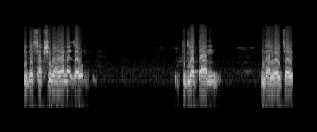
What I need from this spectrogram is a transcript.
तिथे साक्षी भावाने जाऊन तिथला ताण घालवायचा आहे.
